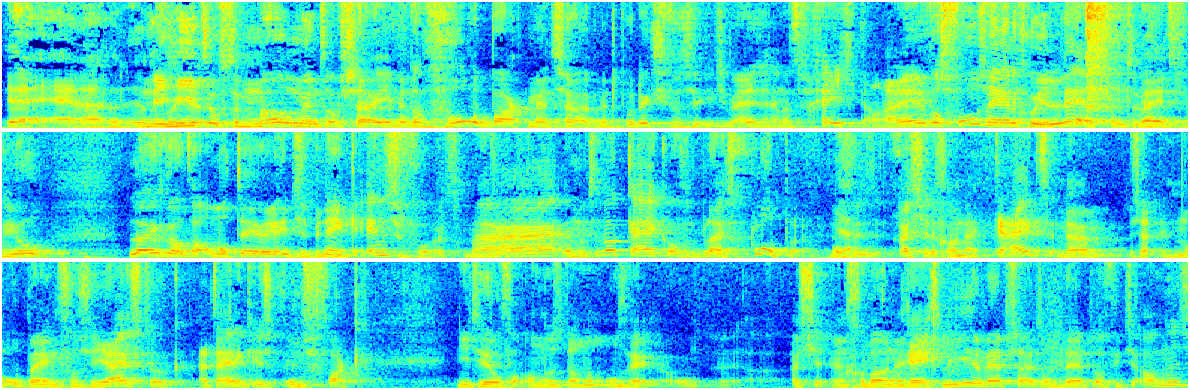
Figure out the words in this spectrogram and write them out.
Ja, ja, de heat of the moment of zo. Je bent een volle bak met, zo, met de productie van zoiets bezig en dat vergeet je dan. En het was voor ons een hele goede les om te weten van... joh, leuk wat we allemaal theoretisch bedenken enzovoort. Maar we moeten wel kijken of het blijft kloppen. Of als je er gewoon naar kijkt, en daarom mijn opmerking van zojuist ook... uiteindelijk is ons vak niet heel veel anders dan een ontwerp... Als je een gewone reguliere website ontwerpt of iets anders.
